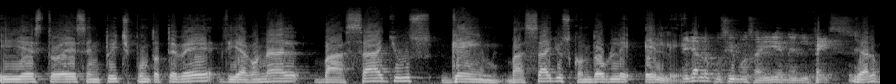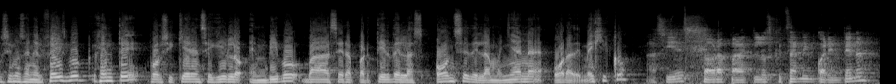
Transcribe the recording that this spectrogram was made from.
Y esto es en twitch.tv, diagonal Vasayus Game, Vasayus con doble L. Que ya lo pusimos ahí en el Face. Ya lo pusimos en el Facebook, gente, por si quieren seguirlo en vivo, va a ser a partir de las 11 de la mañana, hora de México. Así es. Ahora para los que están en cuarentena.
